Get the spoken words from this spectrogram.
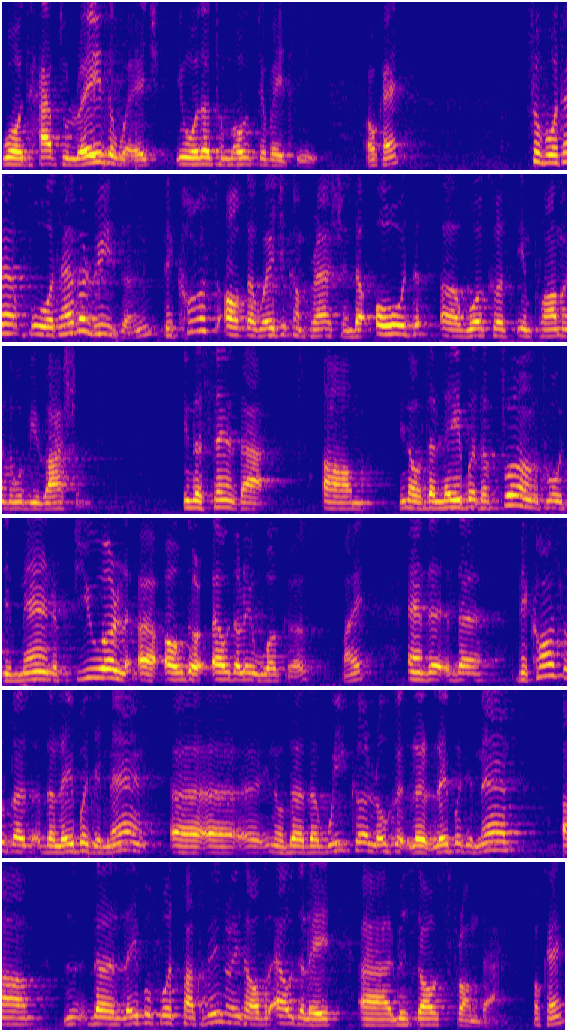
would have to raise the wage in order to motivate me. Okay? So for whatever, for whatever reason, because of the wage compression, the old uh, workers' employment will be rationed, in the sense that um, you know the labor, the firms will demand fewer uh, older, elderly workers, right? And the, the because of the, the labor demand, uh, uh you know the, the weaker local labor demand, um, the labor force participation rate of the elderly uh, results from that. Okay.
